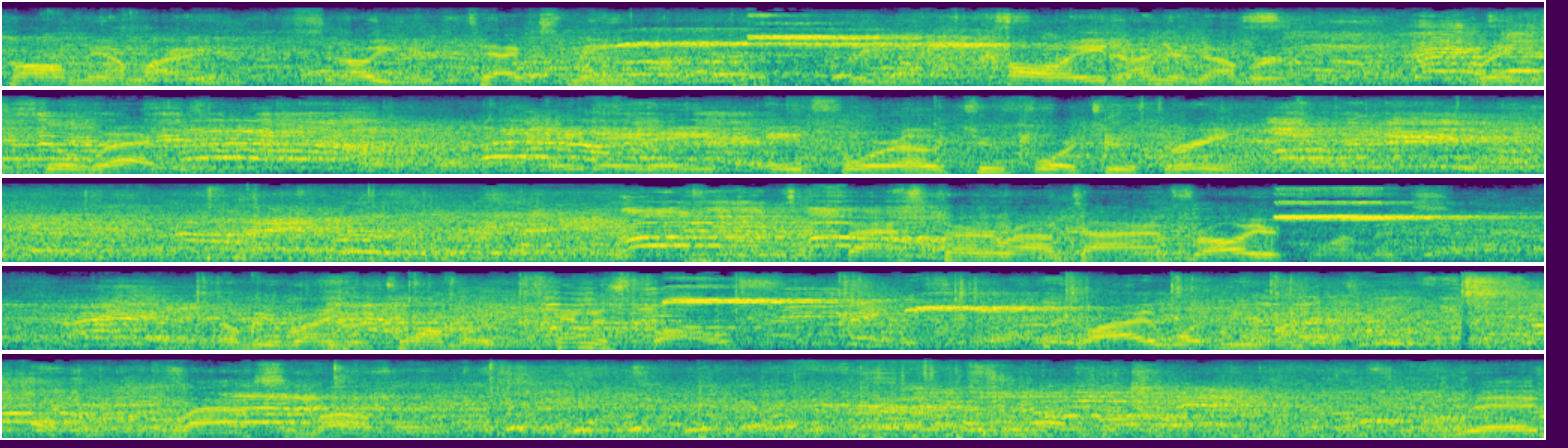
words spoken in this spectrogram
call me on my cell. You can text me. You can call 800 number. Rings direct. 888-840-2423. Fast turnaround time for all your tournaments. Don't be running your tournament with tennis balls. Why wouldn't you want to class them up? Some red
